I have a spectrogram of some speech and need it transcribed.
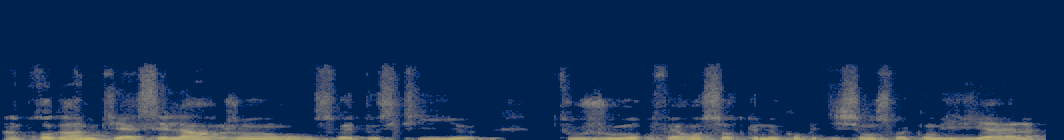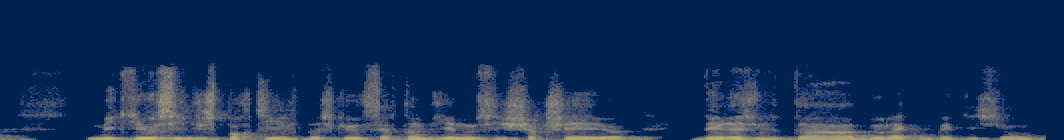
un programme qui est assez large. Hein. On souhaite aussi euh, toujours faire en sorte que nos compétitions soient conviviales, mais qui est aussi du sportif, parce que certains viennent aussi chercher euh, des résultats de la compétition.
